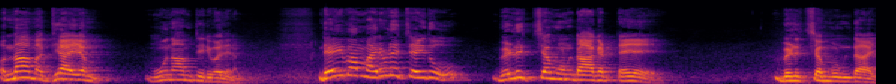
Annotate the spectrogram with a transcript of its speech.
ഒന്നാം അധ്യായം മൂന്നാം തിരുവചനം. ദൈവം അരുളി ചെയ്തു വെളിച്ചമുണ്ടാകട്ടെ. വെളിച്ചമുണ്ടായി.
